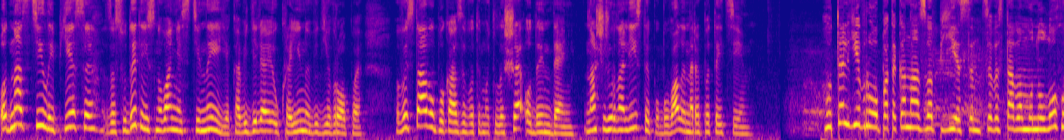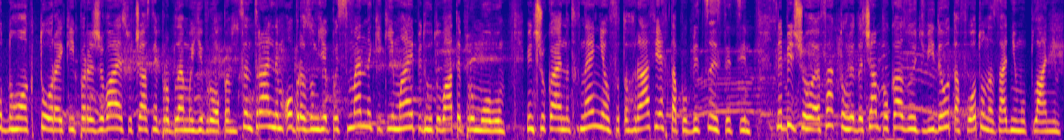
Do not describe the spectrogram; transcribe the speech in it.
Одна з цілей п'єси засудити існування стіни, яка відділяє Україну від Європи. Виставу показуватимуть лише один день. Наші журналісти побували на репетиції. Готель Європа така назва п'єси. Це вистава монолог одного актора, який переживає сучасні проблеми Європи. Центральним образом є письменник, який має підготувати промову. Він шукає натхнення у фотографіях та публіцистиці. Для більшого ефекту глядачам показують відео та фото на задньому плані.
